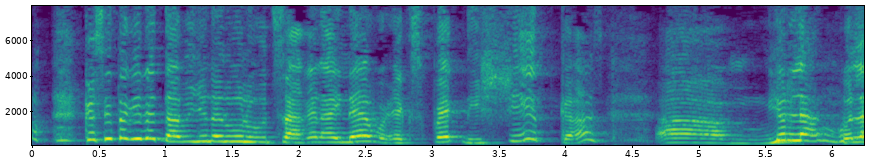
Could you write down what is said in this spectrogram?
Kasi tagina dami nyo nanonood sa akin. I never expect this shit, kas. Um, yun lang. Wala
